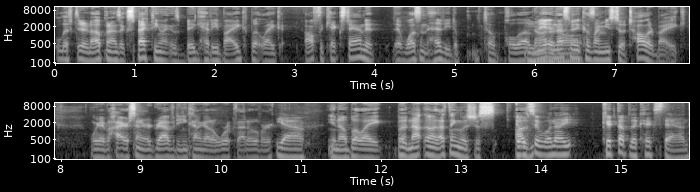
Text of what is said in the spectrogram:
lifted it up and I was expecting like this big heavy bike, but like off the kickstand, it, it wasn't heavy to to pull up. Not and that's all. maybe because I'm used to a taller bike where you have a higher center of gravity. and You kind of got to work that over, Yeah. you know. But like, but not no, that thing was just. It was, when I kicked up the kickstand,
